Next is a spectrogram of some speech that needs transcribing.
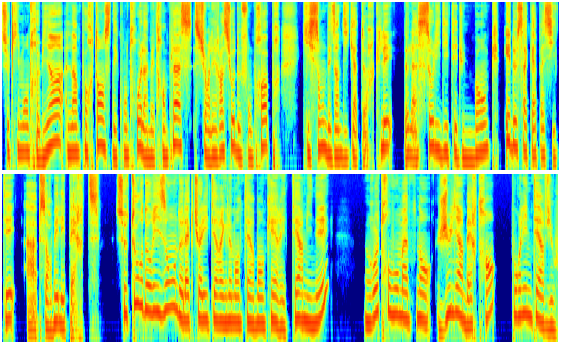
Ce qui montre bien l'importance des contrôles à mettre en place sur les ratios de fonds propres, qui sont des indicateurs clés de la solidité d'une banque et de sa capacité à absorber les pertes. Ce tour d'horizon de l'actualité réglementaire bancaire est terminé. Retrouvons maintenant Julien Bertrand pour l'interview.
